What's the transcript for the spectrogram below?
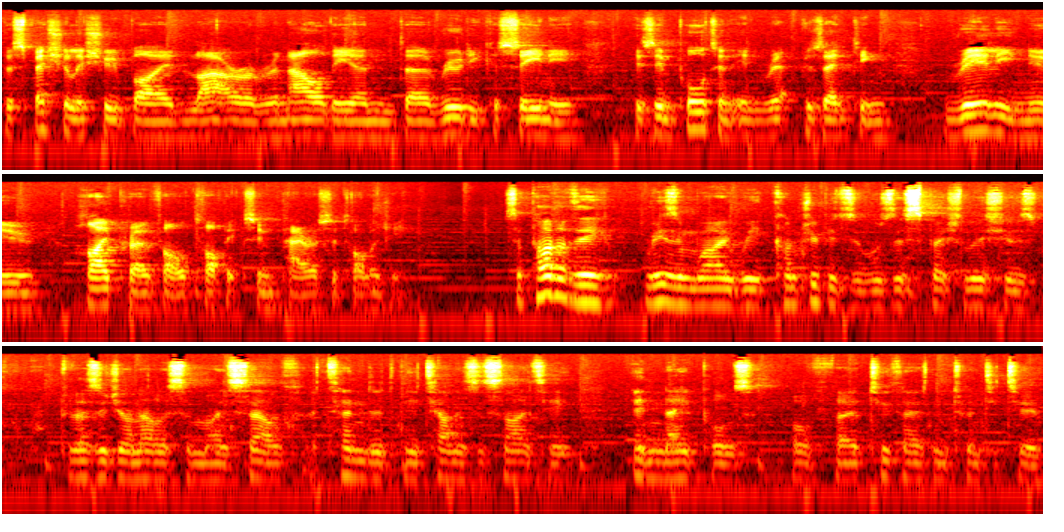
the special issue by Laura Rinaldi and uh, Rudi Cassini is important in representing really new high profile topics in parasitology. So part of the reason why we contributed towards this special issue is Professor John Ellis and myself attended the Italian Society in Naples of uh, 2022.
